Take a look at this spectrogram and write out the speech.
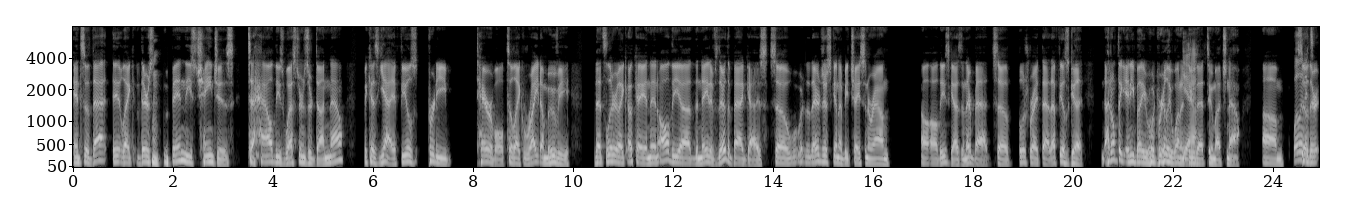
And so that it like there's Hmm. been these changes to how these westerns are done now because yeah it feels pretty terrible to like write a movie that's literally like okay and then all the uh the natives they're the bad guys. So they're just going to be chasing around all, all these guys and they're bad. So we'll just write that. That feels good i don't think anybody would really want to Yeah. do that too much now um well so there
